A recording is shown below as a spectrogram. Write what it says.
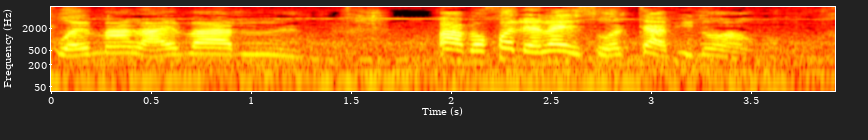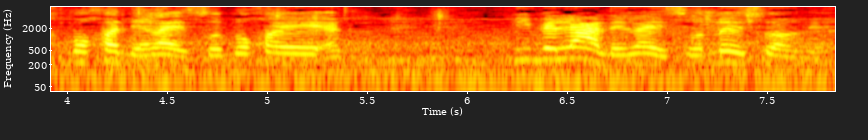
สวยมาหลายวัน ป้าบ่ค่อยได้ไล่สวนจากพี่น้องบ่ค่อยได้ไล่สวนบ่ค่อยอันมีเวลาได้ไล่สวนเลยช่วงเนี้ย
